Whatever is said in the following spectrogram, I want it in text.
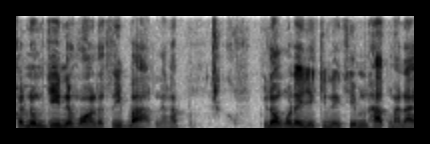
ขนมจีนในห่อละสิบบาทนะครับ พี่น้องคนใดอยากกินในชิมทักมาได้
